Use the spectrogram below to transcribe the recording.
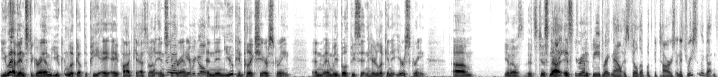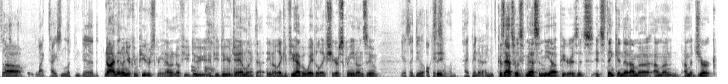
You have Instagram. You can look up the PAA podcast on Let's. Instagram. Here we go. And then you could click share screen, and and we'd both be sitting here looking at your screen. Um, you know, it's just not. It's, Instagram it's- feed right now is filled up with guitars, and it's recently gotten filled Oh. up with Mike Tyson looking good. no, I meant on your computer screen. I don't know if you do Oh, if you do your jam like that. You know, like if you have a way to like share screen on Zoom. Yes, I do. Okay, See? so let me type in Yeah, because that's what's messing me up here. Is it's it's thinking that I'm a I'm a I'm a jerk,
